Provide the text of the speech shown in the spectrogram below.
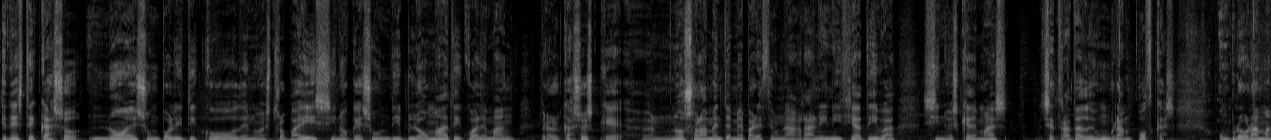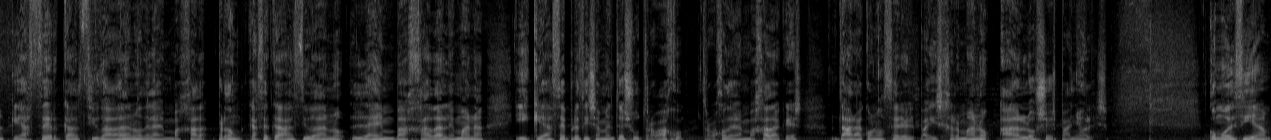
En este caso no es un político de nuestro país, sino que es un diplomático alemán, pero el caso es que eh, no solamente me parece una gran iniciativa, sino es que además se trata de un gran podcast, un programa que acerca al ciudadano de la embajada, perdón, que acerca al ciudadano la embajada alemana y que hace precisamente su trabajo, el trabajo de la embajada, que es dar a conocer el país germano a los españoles. Como decía,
